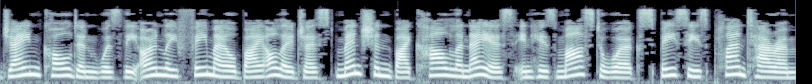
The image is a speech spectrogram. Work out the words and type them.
Jane Colden was the only female biologist mentioned by Carl Linnaeus in his masterwork Species Plantarum.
